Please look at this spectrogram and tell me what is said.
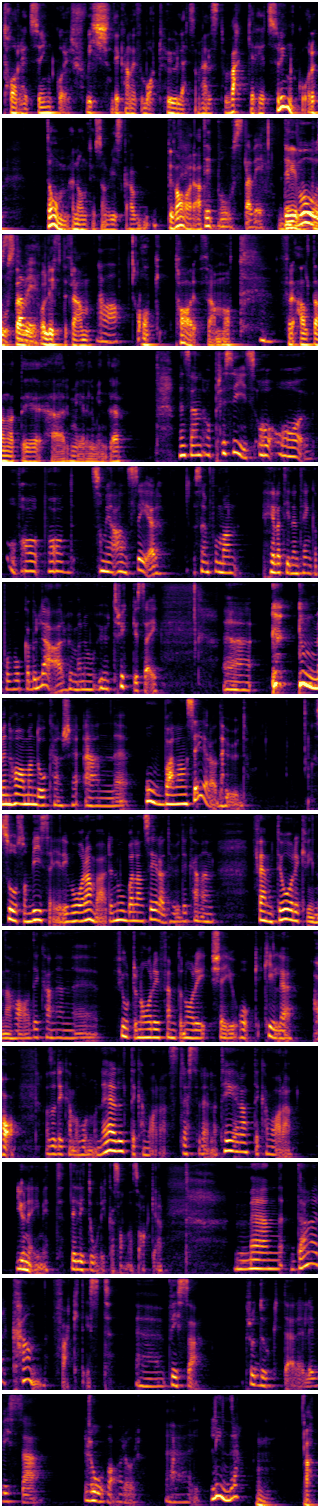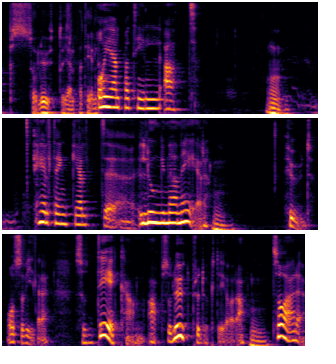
Torrhetsrynkor, swish, det kan vi få bort hur lätt som helst. Vackerhetsrynkor, de är någonting som vi ska bevara. Det boostar vi. Det, det boostar vi och lyfter fram. Ja. Och tar framåt. Mm. För allt annat det är mer eller mindre men sen, och precis, och, och, och vad, vad som jag anser. Sen får man hela tiden tänka på vokabulär, hur man uttrycker sig. Eh, men har man då kanske en eh, obalanserad hud, så som vi säger i våran värld, en obalanserad hud, det kan en 50-årig kvinna ha, det kan en eh, 14-årig, 15-årig tjej och kille ha. Alltså det kan vara hormonellt, det kan vara stressrelaterat, det kan vara you name it. Det är lite olika sådana saker. Men där kan faktiskt eh, vissa produkter eller vissa råvaror eh, lindra. Mm. Absolut, och hjälpa till. Och hjälpa till att mm. helt enkelt eh, lugna ner mm. hud och så vidare. Så det kan absolut produkter göra. Mm. Så är det.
